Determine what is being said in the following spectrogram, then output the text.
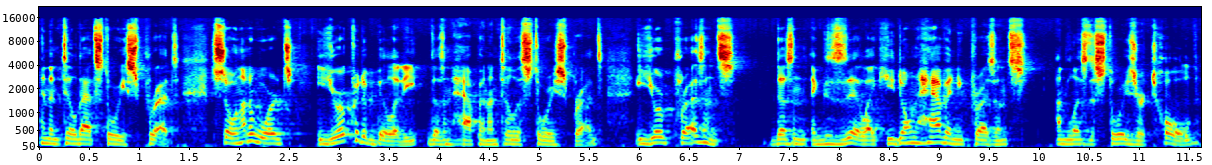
and until that story spreads. So, in other words, your credibility doesn't happen until the story spreads. Your presence doesn't exist. Like, you don't have any presence unless the stories are told.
